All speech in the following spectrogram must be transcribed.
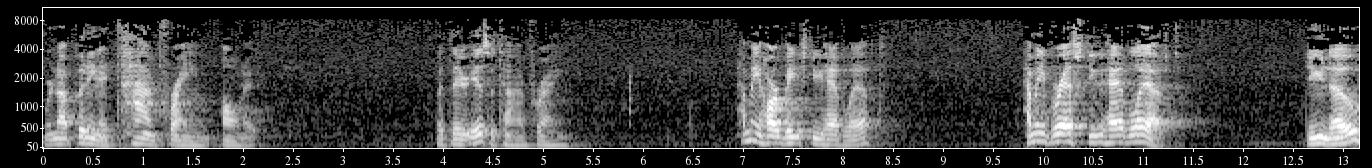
we're not putting a time frame on it. But there is a time frame. How many heartbeats do you have left? How many breaths do you have left? Do you know?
